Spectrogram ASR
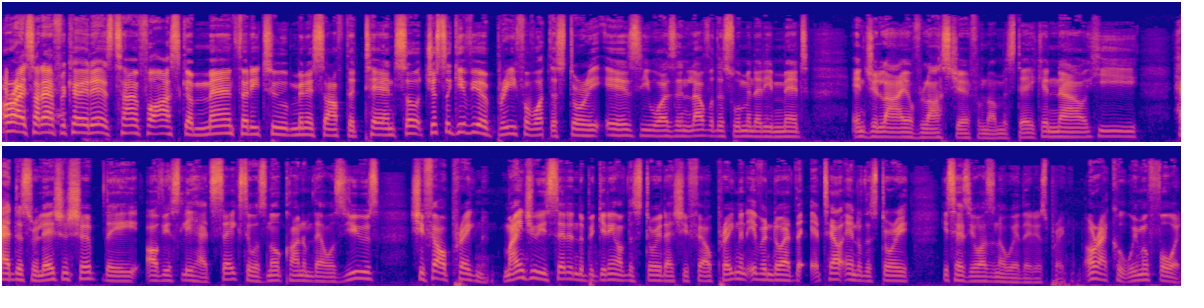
All right, South Africa, it is time for Ask a Man, 32 minutes after 10. So, just to give you a brief of what the story is, he was in love with this woman that he met in July of last year, if I'm not mistaken. Now, he had this relationship. They obviously had sex. There was no condom that was used. She fell pregnant. Mind you, he said in the beginning of the story that she fell pregnant, even though at the tail end of the story, he says he wasn't aware that he was pregnant. All right, cool. We move forward.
